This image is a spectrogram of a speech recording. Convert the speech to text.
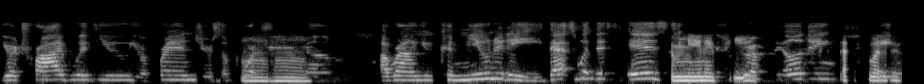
your tribe with you, your friends, your support Mhm. system around you, community. That's what this is. Community. You're building That's what a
